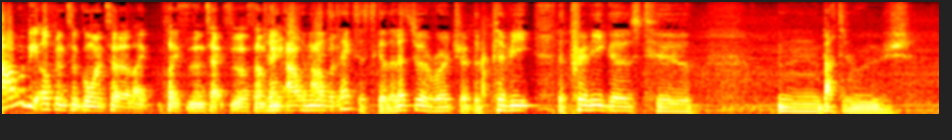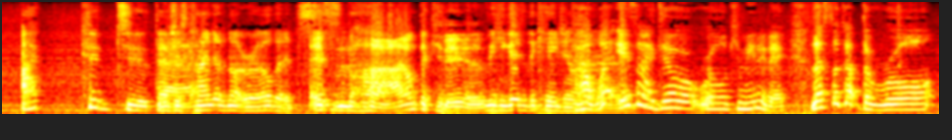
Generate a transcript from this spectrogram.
I would be open to going to like places in Texas or something. I, can we I go to would. Texas together? Let's do a road trip. The privy, the privy goes to mm, Baton Rouge, I could do that. which is kind of not rural, but it's. It's not. I don't think it is. we can go to the Cajun. God, what is an ideal rural community? Let's look up the rural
